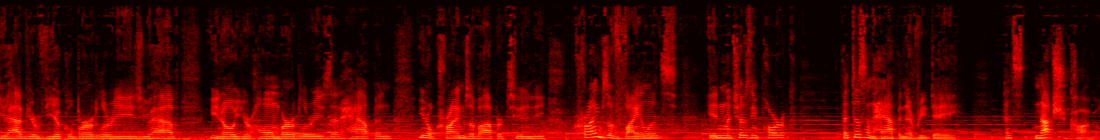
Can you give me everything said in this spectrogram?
You have your vehicle burglaries, you have, you know, your home burglaries that happen, you know, crimes of opportunity, crimes of violence in Machesney Park. That doesn't happen every day. That's not Chicago.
